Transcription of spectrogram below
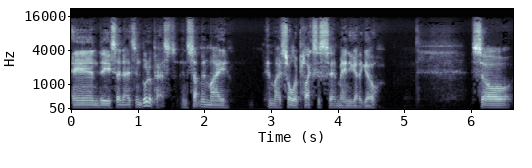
And they said, "It's in Budapest." And something in my in my solar plexus said, "Man, you got to go." So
